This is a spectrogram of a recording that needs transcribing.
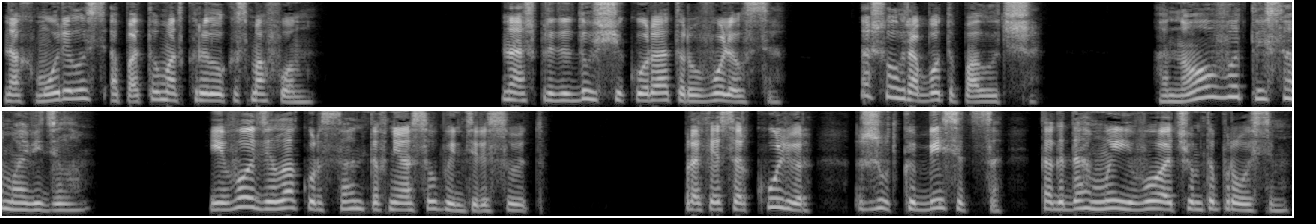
нахмурилась, а потом открыла космофон. Наш предыдущий куратор уволился. Нашел работу получше. А нового ты сама видела. Его дела курсантов не особо интересуют. Профессор Кульвер жутко бесится, когда мы его о чем то просим.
